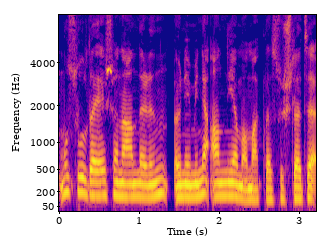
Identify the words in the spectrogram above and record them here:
Musul'da yaşananların önemini anlayamamakla suçladı.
